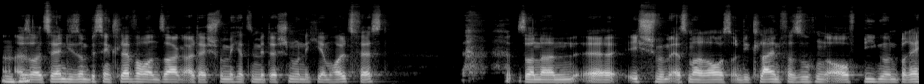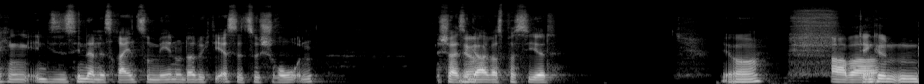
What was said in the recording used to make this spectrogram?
Mhm. Also als wären die so ein bisschen cleverer und sagen, Alter, ich schwimme mich jetzt mit der Schnur nicht hier im Holz fest, sondern äh, ich schwimme erstmal raus und die Kleinen versuchen auf Biegen und Brechen in dieses Hindernis reinzumähen und dadurch die Äste zu schroten. Scheißegal, ja. was passiert. Ja, aber ich denke, ein,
